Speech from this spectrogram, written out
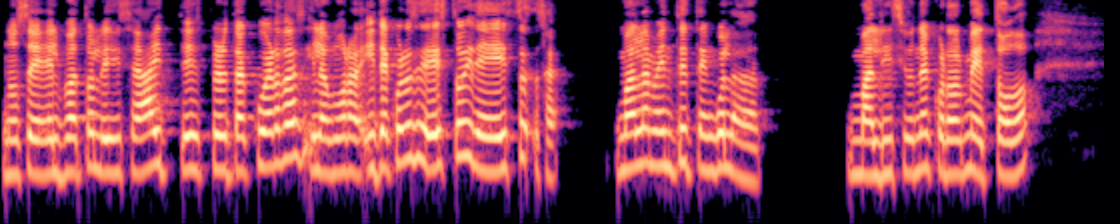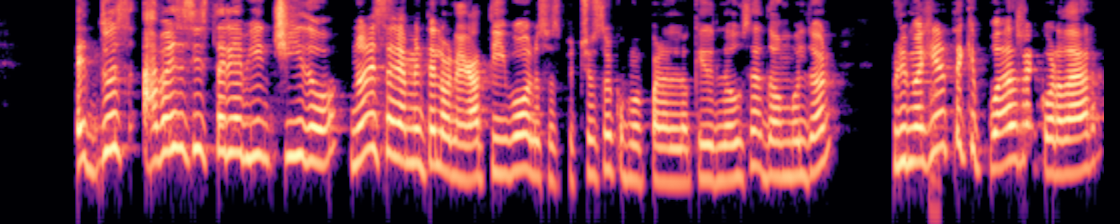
no sé, el vato le dice, ay, te- pero ¿te acuerdas? Y la morra, ¿y te acuerdas de esto y de esto? O sea, malamente tengo la maldición de acordarme de todo. Entonces, a veces sí estaría bien chido, no necesariamente lo negativo o lo sospechoso como para lo que lo usa Dumbledore, pero imagínate que puedas recordar,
